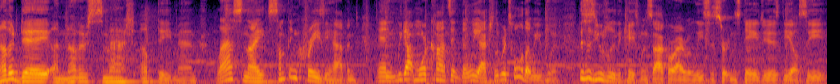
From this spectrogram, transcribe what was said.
Another day, another Smash update, man. Last night, something crazy happened, and we got more content than we actually were told that we would. This is usually the case when Sakurai releases certain stages, DLC.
